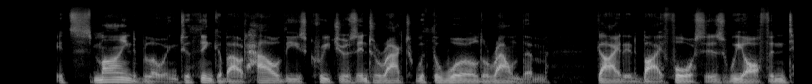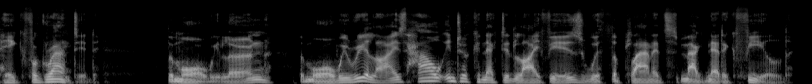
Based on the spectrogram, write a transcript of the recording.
It's mind-blowing to think about how these creatures interact with the world around them, guided by forces we often take for granted. The more we learn, the more we realize how interconnected life is with the planet's magnetic field.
